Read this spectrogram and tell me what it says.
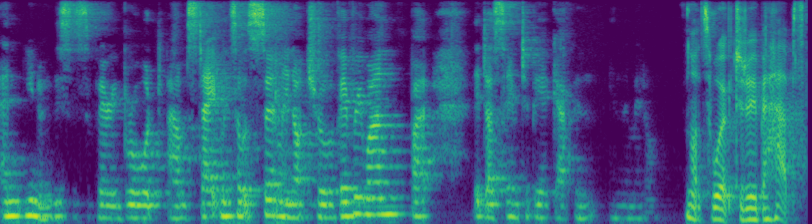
and you know this is a very broad um, statement, so it's certainly not true of everyone, but there does seem to be a gap in, in the middle. Lots of work to do, perhaps.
